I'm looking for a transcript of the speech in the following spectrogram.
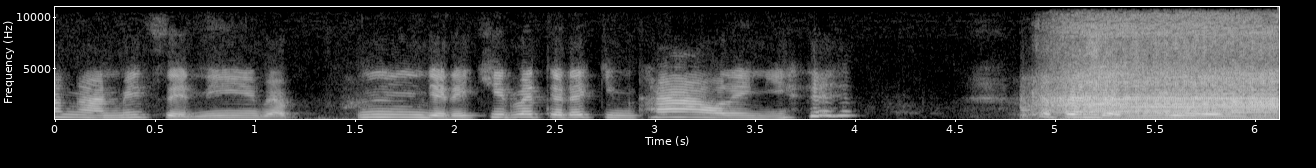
ถ้างานไม่เสร็จนี่แบบ อืมอย่าได้คิดว่าจะได้กินข้าวอะไรอย่างงี้ จะเป็นแบบนี้เลยนะคะ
